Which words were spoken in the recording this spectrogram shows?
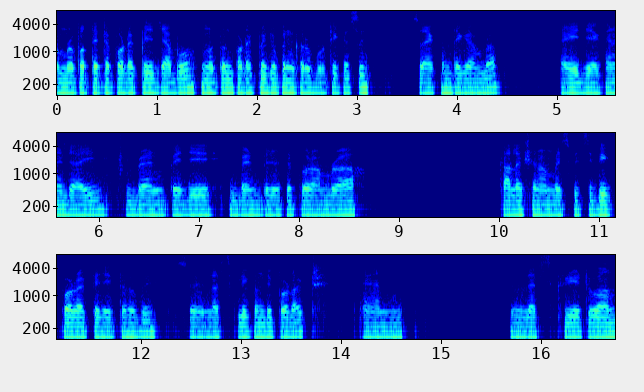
আমরা প্রত্যেকটা প্রোডাক্ট পেজে যাব, নতুন প্রোডাক্ট পেজ ওপেন করব, ঠিক আছে? তো এখান থেকে আমরা এই যে এখানে যাই ব্র্যান্ড পেজে ব্র্যান্ড পেজ আসার পর আমরা কালেকশন আমরা স্পেসিফিক প্রোডাক্টে যেতে হবে। So let's click on the product and let's create one.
